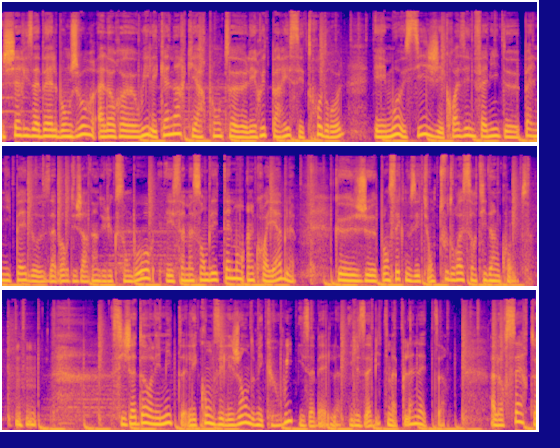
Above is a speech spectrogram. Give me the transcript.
Chère Isabelle, bonjour. Alors euh, oui, les canards qui arpentent euh, les rues de Paris, c'est trop drôle. Et moi aussi, j'ai croisé une famille de palmipèdes aux abords du jardin du Luxembourg et ça m'a semblé tellement incroyable que je pensais que nous étions tout droit sortis d'un conte. si j'adore les mythes, les contes et légendes, mais que oui, Isabelle, ils habitent ma planète. Alors certes,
